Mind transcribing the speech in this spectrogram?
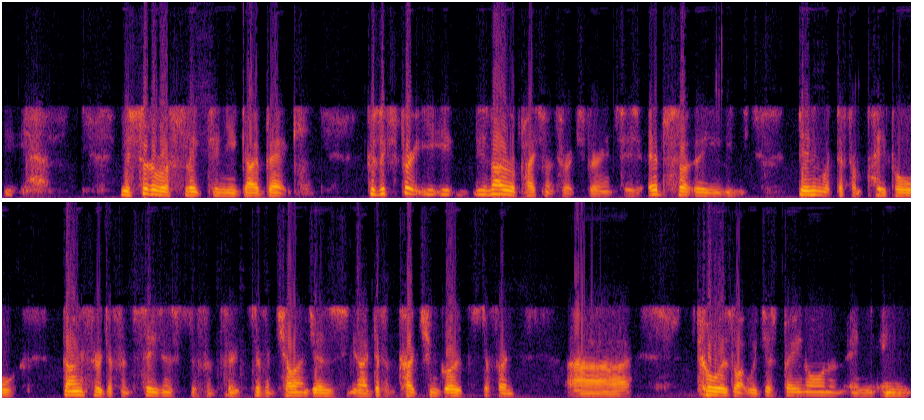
you sort of reflect and you go back because experience, there's no replacement for experience. There's absolutely dealing with different people, going through different seasons, different through different challenges. You know, different coaching groups, different uh, tours like we've just been on, and, and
